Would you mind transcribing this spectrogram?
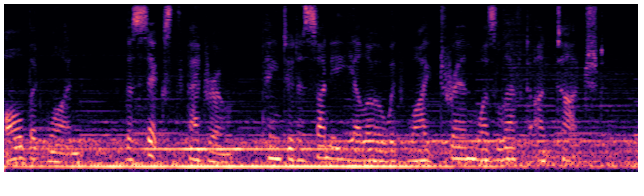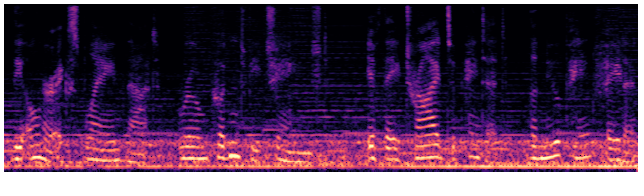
all but one. The sixth bedroom, painted a sunny yellow with white trim was left untouched. The owner explained that room couldn't be changed. If they tried to paint it, the new paint faded,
